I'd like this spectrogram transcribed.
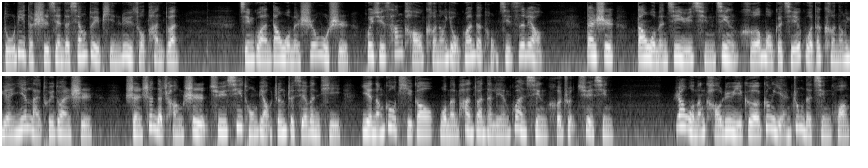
独立的事件的相对频率做判断。尽管当我们失误时会去参考可能有关的统计资料，但是当我们基于情境和某个结果的可能原因来推断时，审慎地尝试去系统表征这些问题，也能够提高我们判断的连贯性和准确性。让我们考虑一个更严重的情况。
